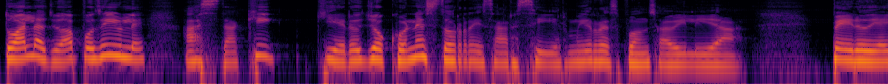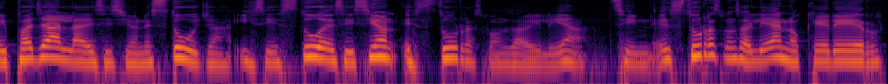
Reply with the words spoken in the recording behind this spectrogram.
toda la ayuda posible. Hasta aquí quiero yo con esto resarcir mi responsabilidad. Pero de ahí para allá la decisión es tuya y si es tu decisión es tu responsabilidad. Si es tu responsabilidad no querer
